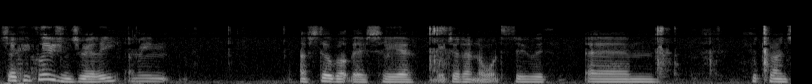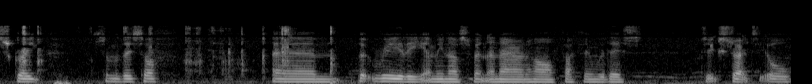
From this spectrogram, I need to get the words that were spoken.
So conclusions really, I mean, I've still got this here, which I don't know what to do with. Um, could try and scrape some of this off. Um, but really, I mean, I've spent an hour and a half faffing with this to extract it all.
